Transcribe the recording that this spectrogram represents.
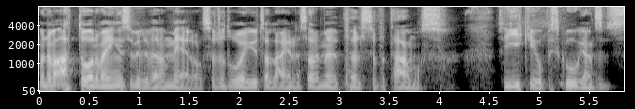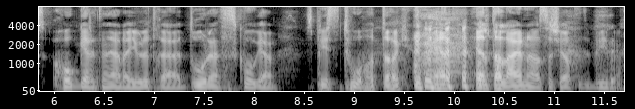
Men det var ett år det var ingen som ville være med, da, så da dro jeg ut alene. Så hadde jeg med pølse på termos. Så gikk jeg opp i skogen, så hogget jeg det ned det juletreet, dro det ned til skogen, spiste to hotdog helt, helt alene, og så kjørte til byen.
